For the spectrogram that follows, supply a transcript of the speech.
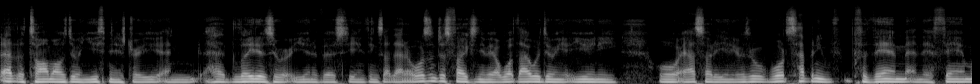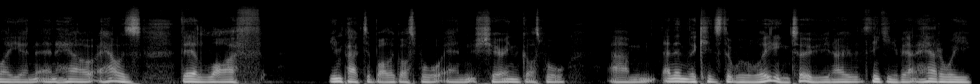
at the time I was doing youth ministry and had leaders who were at university and things like that. I wasn't just focusing about what they were doing at uni or outside of uni. It was what's happening for them and their family and, and how how is their life impacted by the gospel and sharing the gospel. Um, and then the kids that we were leading too, you know, thinking about how do we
